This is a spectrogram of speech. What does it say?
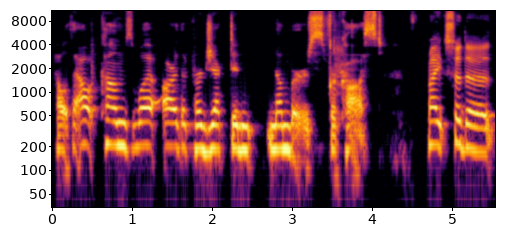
health outcomes what are the projected numbers for cost Right. So the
